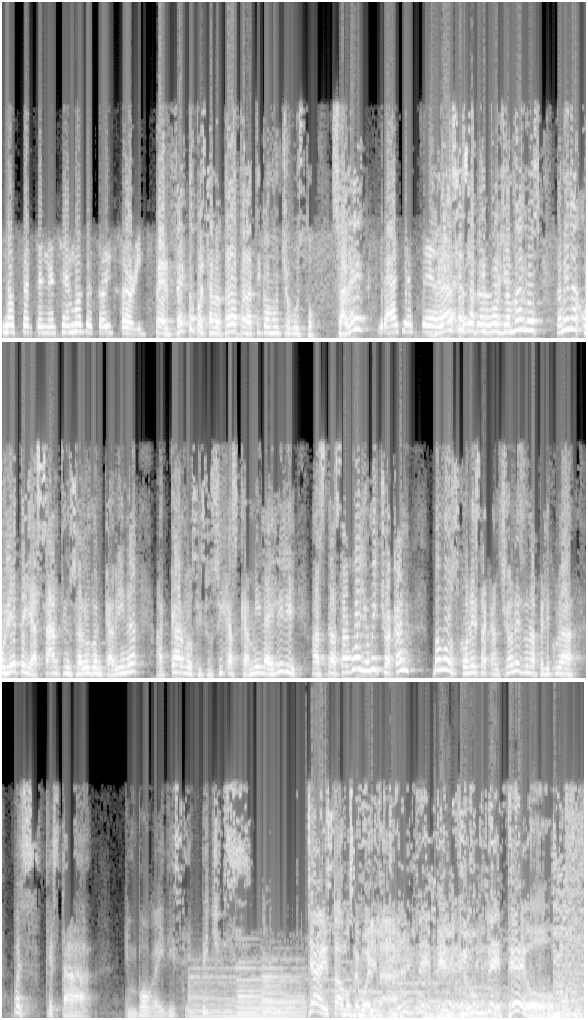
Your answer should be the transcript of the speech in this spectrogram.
Nos pertenecemos de Toy Story. Perfecto, pues anotada para ti con mucho gusto. ¿Sale? Gracias, Teo. Gracias a ti por llamarnos. También a Julieta y a Santi un saludo en cabina. A Carlos y sus hijas Camila y Lili hasta Zaguayo, Michoacán. Vamos con esta canción. Es de una película, pues, que está en boga y dice Bitches. Ya estamos de vuelta. El Club de Teo.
